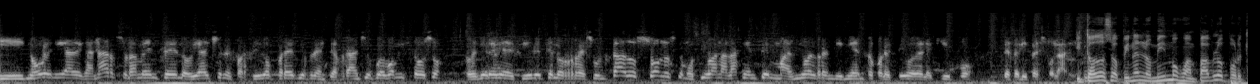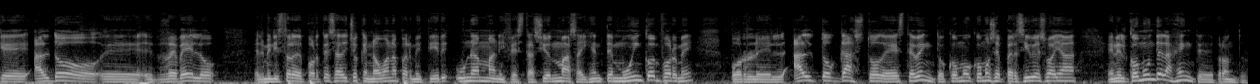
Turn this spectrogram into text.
y no venía de ganar, solamente lo había hecho en el partido previo frente a Francia, un juego amistoso, lo que quiere decir que los resultados son los que motivan a la gente, más no el rendimiento colectivo del equipo de Felipe Escolari. Y todos opinan lo mismo, Juan Pablo, porque Aldo eh, Revelo, el ministro de Deportes, ha dicho que no van a permitir una manifestación más. Hay gente muy inconforme por el alto gasto de este evento. ¿Cómo, cómo se percibe eso allá en el común de la gente de pronto?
